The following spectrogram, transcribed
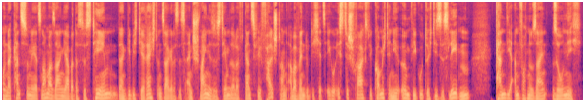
Und da kannst du mir jetzt nochmal sagen, ja, aber das System, dann gebe ich dir recht und sage, das ist ein Schweinesystem, da läuft ganz viel falsch dran. Aber wenn du dich jetzt egoistisch fragst, wie komme ich denn hier irgendwie gut durch dieses Leben, kann die Antwort nur sein, so nicht.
